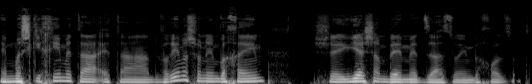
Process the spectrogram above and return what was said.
הם משכיחים את, ה, את הדברים השונים בחיים, שיש שם באמת זעזועים בכל זאת.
